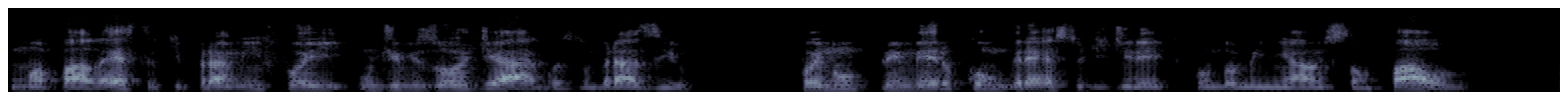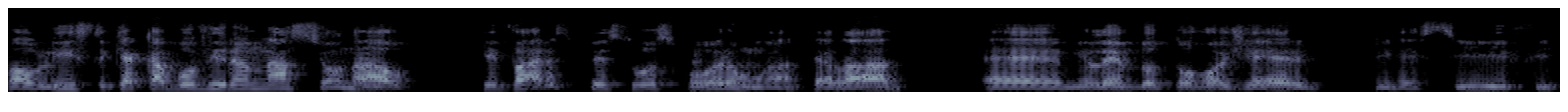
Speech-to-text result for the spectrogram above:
uma palestra que para mim foi um divisor de águas no Brasil. Foi no primeiro congresso de direito condominial em São Paulo, paulista, que acabou virando nacional. E várias pessoas foram até lá. É, me lembro do doutor Rogério de Recife,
